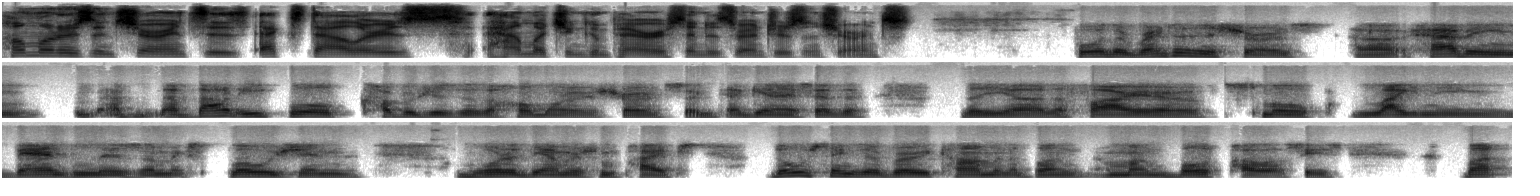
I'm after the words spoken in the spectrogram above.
homeowners insurance is X dollars, how much in comparison is renter's insurance? For the renter's insurance, uh, having about equal coverages as a homeowner insurance. So again, I said the the uh, the fire, smoke, lightning, vandalism, explosion, water damage from pipes. Those things are very common among among both policies. But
